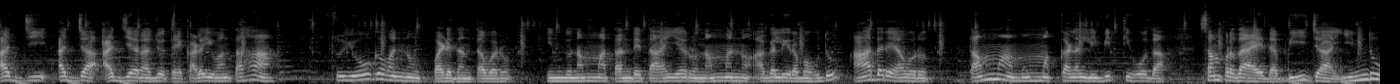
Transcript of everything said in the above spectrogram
ಅಜ್ಜಿ, ಅಜ್ಜ ಅಜ್ಜಿಯರ ಜೊತೆ ಕಳೆಯುವಂತಹ ಸುಯೋಗವನ್ನು ಪಡೆದಂಥವರು. ಇಂದು ನಮ್ಮ ತಂದೆ ತಾಯಿಯರು ನಮ್ಮನ್ನು ಅಗಲಿರಬಹುದು, ಆದರೆ ಅವರು ತಮ್ಮ ಮೊಮ್ಮಕ್ಕಳಲ್ಲಿ ಬಿತ್ತಿ ಹೋದ ಸಂಪ್ರದಾಯದ ಬೀಜ ಇಂದು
